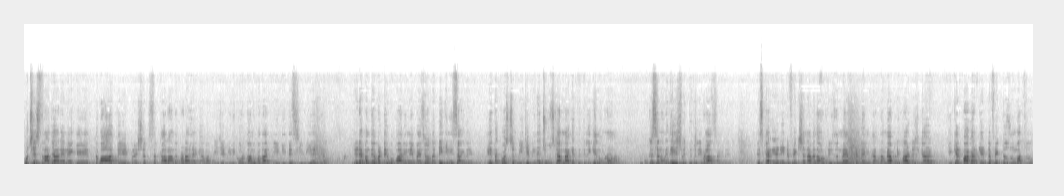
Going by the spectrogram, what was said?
ਕੁਝ ਇਸ ਤਰ੍ਹਾਂ ਜਾ ਰਹੇ ਨੇ ਕਿ ਦਬਾ ਕੇ ਪ੍ਰੈਸ਼ਰ ਸਰਕਾਰਾਂ ਦੇ ਬੜਾ ਹੈਗਾ ਵਾ। ਬੀਜੇਪੀ ਦੇ ਕੋਲ ਤੁਹਾਨੂੰ ਪਤਾ ਈਡੀ ਤੇ ਸੀਬੀਆਈ ਆ। ਜਿਹੜੇ ਬੰਦੇ ਵੱਡੇ ਵਪਾਰੀ ਨੇ ਪੈਸੇ, ਉਹ ਤਾਂ ਟਿਕ ਹੀ ਨਹੀਂ ਸਕਦੇ। ਇਹ ਤਾਂ ਕੁਐਸਚਨ ਬੀਜੇਪੀ ਨੇ ਚੂਜ਼ ਕਰਨਾ ਕਿ ਤਿਤਲੀ ਕਿਹਨੂੰ ਬਣਾਉਣਾ। ਉਹ ਕਿਸੇ ਨੂੰ ਵੀ ਦੇਸ਼ ਵਿੱਚ ਤਿਤਲੀ ਬਣਾ ਸਕਦੇ। ਇਸ ਕਰਕੇ ਜਿਹੜੀ ਡਿਫੈਕਸ਼ਨ ਹੈ ਵਿਦਆਊਟ ਰੀਜ਼ਨ ਮੈਂ ਇਹਨੂੰ ਕੰਡੈਮ ਕਰਦਾ। ਮੈਂ ਆਪਣੀ ਪਾਰਟੀ 'ਚ ਕਿਹਾ ਕਿ ਕਿਰਪਾ ਕਰਕੇ ਡਿਫੈਕਟਰਸ ਨੂੰ ਮਤ ਲਓ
